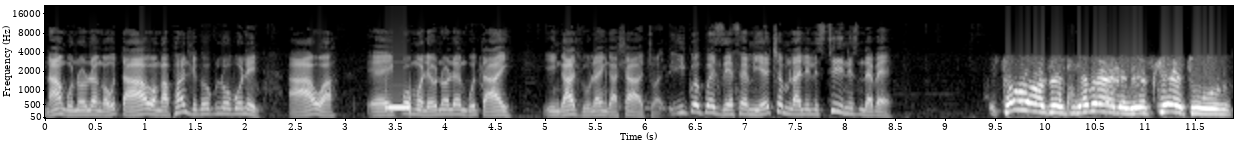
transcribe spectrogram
nangu nolwenga uthi hawa ngaphandle kwekuloboleni hawa um ikomo leyo nolwenga uthi hayi ingadlula ingahlatshwa ikwekwezi f m yetshe mlaleli sithini isindebele? Sithokoze sindebele ngesikhethu.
